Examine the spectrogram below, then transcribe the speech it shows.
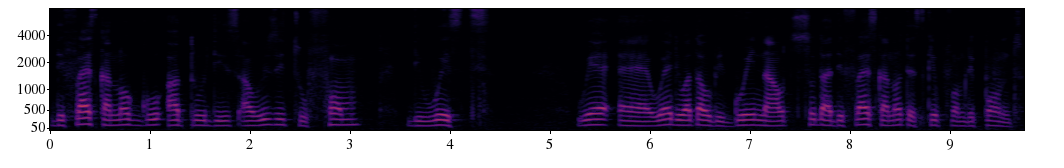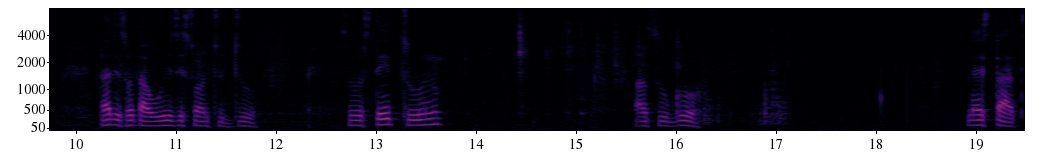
The flies cannot go out through this. I will use it to form the waste where uh, where the water will be going out so that the flies cannot escape from the pond. That is what I will use this one to do. So stay tuned as we go. Let's start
